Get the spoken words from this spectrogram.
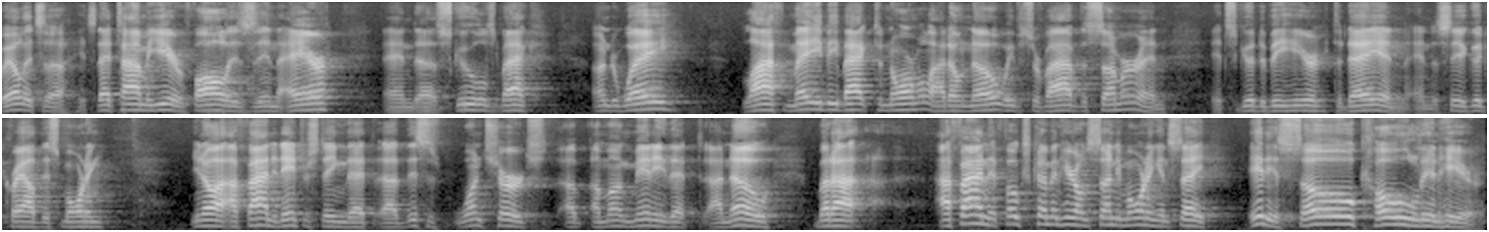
Well, it's, uh, it's that time of year. Fall is in the air, and uh, school's back underway. Life may be back to normal. I don't know. We've survived the summer, and it's good to be here today and, and to see a good crowd this morning. You know, I, find it interesting that uh, this is one church uh, among many that I know, but I, I find that folks come in here on Sunday morning and say, It is so cold in here.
